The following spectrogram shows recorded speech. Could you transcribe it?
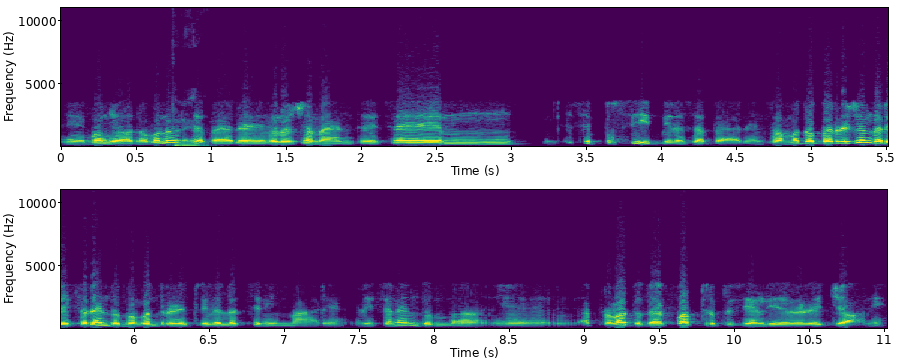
Eh, buongiorno, volevo Prego. sapere velocemente se, mh, se, è possibile sapere, insomma, dopo il recente referendum contro le trivellazioni in mare, referendum eh, approvato da quattro presidenti delle regioni,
